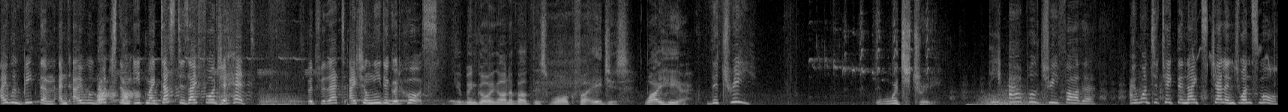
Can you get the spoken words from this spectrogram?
I will beat them and I will watch them eat my dust as I forge ahead. But for that, I shall need a good horse. You've been going on about this walk for ages. Why here? The tree. Which tree? The apple tree, father. I want to take the Knight's challenge once more.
